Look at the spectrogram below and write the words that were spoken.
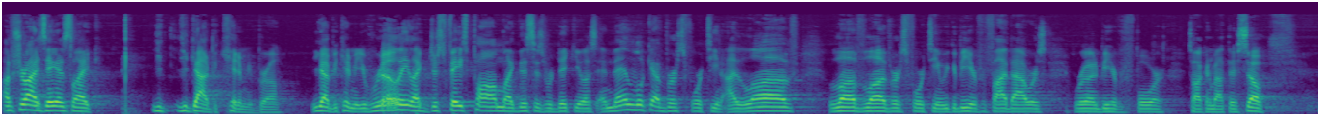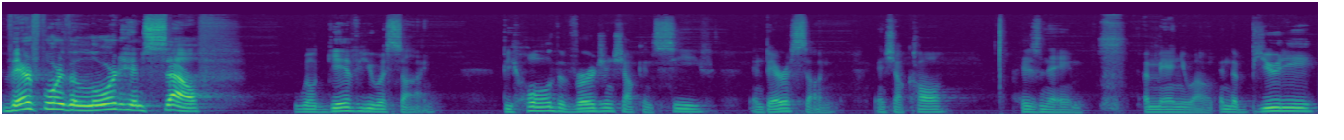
I'm sure Isaiah's like, you, you gotta be kidding me, bro. You gotta be kidding me. Really? Like, just face palm, like, this is ridiculous. And then look at verse 14. I love, love, love verse 14. We could be here for five hours. We're gonna be here for four talking about this. So, therefore, the Lord himself will give you a sign. Behold, the virgin shall conceive and bear a son and shall call his name Emmanuel. And the beauty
